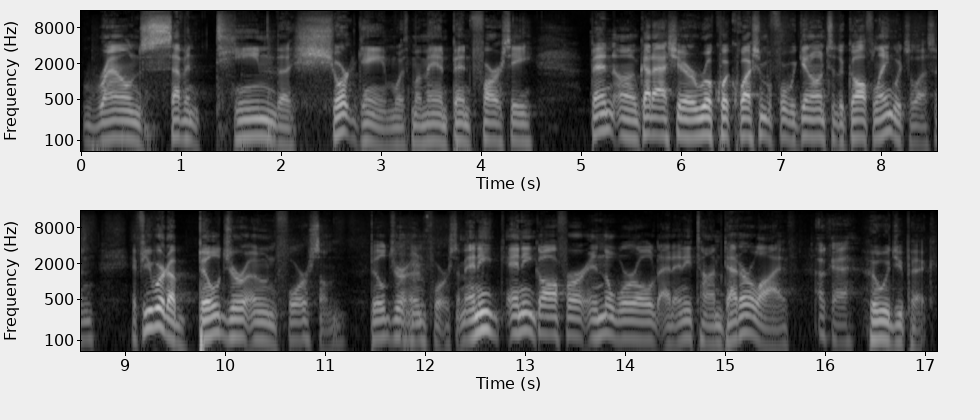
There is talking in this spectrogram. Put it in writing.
round 17, the short game with my man Ben Farsi. Ben, uh, got to ask you a real quick question before we get on to the golf language lesson. If you were to build your own foursome, build your own foursome, any any golfer in the world at any time, dead or alive, Okay. who would you pick?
